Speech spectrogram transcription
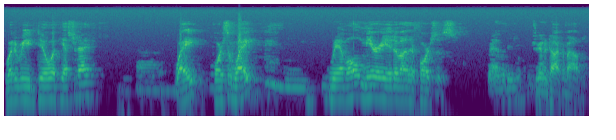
what did we deal with yesterday? Weight, force of weight. We have a whole myriad of other forces Gravity. which we're going to talk about.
